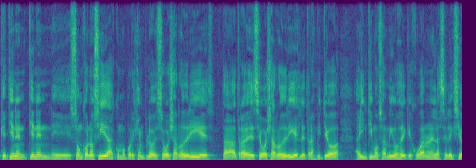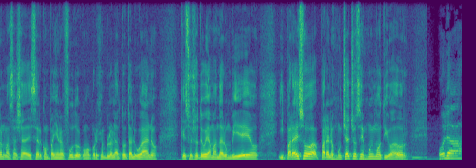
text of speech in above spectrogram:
Que, tienen, tienen eh, son conocidas, como por ejemplo el Cebolla Rodríguez, a través de Cebolla Rodríguez le transmitió a, íntimos amigos de que jugaron en la selección, más allá de ser compañeros de fútbol, como por ejemplo la Tota Lugano, que eso yo te voy a mandar un video, y para eso, para los muchachos es muy motivador. Hola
